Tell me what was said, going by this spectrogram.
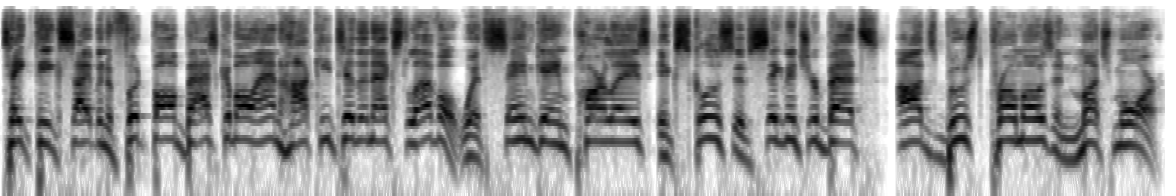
Take the excitement of football, basketball, and hockey to the next level with same game parlays, exclusive signature bets, odds boost promos, and much more.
